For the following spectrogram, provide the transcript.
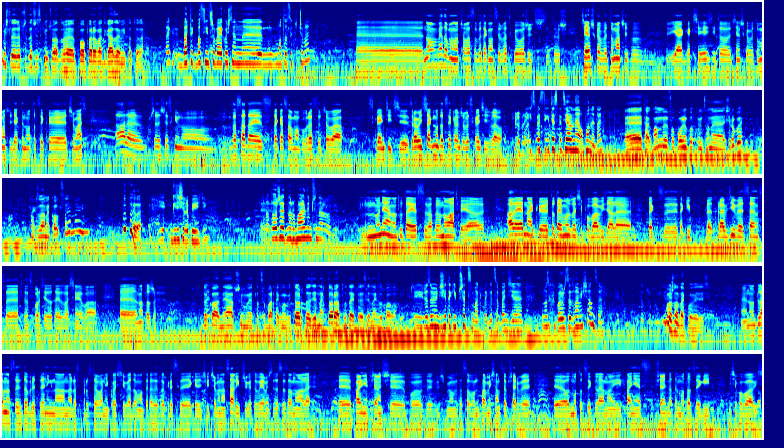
Myślę, że przede wszystkim trzeba trochę pooperować gazem i to tyle. Tak, Bartek, mocniej trzeba jakoś ten y, motocykl trzymać? Eee, no wiadomo, no, trzeba sobie taką sylwetkę ułożyć, to, to już ciężko wytłumaczyć, bo jak, jak się jeździ, to ciężko wytłumaczyć, jak ten motocykl e, trzymać, ale przede wszystkim no, zasada jest taka sama, po prostu trzeba skręcić, e, zrobić tak motocyklem, żeby skręcić w lewo. Dobra, i, specy- i te specjalne opony, tak? E, tak, mamy w opony podkręcane śruby, tak zwane kolce, no i to tyle. I- Gdzie się lepiej jeździ? Na torze normalnym czy na lodzie? No nie, no tutaj jest na pewno łatwiej, a, ale jednak e, tutaj można się pobawić, ale tak, z- taki pra, prawdziwy sens e, w tym sporcie to jest właśnie chyba e, na torze. Dokładnie, ja przyjmuję to, co Bartek mówi. Tor to jest jednak tor, a tutaj to jest jednak zabawa. Czyli rozumiem dzisiaj taki przedsmak tego, co będzie, no chyba już za dwa miesiące, jak dobrze pójdzie. Można tak powiedzieć. E, No dla nas to jest dobry trening na, na rozprostowanie kości, wiadomo, teraz jest okres, e, kiedy ćwiczymy na sali, przygotowujemy się do sezonu, ale e, fajnie e, bo te- już mamy za sobą dwa miesiące przerwy e, od motocykla, no i fajnie jest wsiąść na ten motocykl i, i się pobawić.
